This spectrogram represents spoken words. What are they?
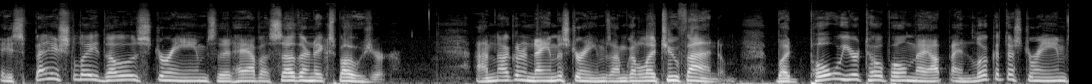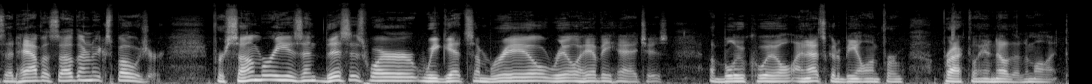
especially those streams that have a southern exposure. I'm not going to name the streams, I'm going to let you find them. But pull your topo map and look at the streams that have a southern exposure. For some reason, this is where we get some real, real heavy hatches of blue quill, and that's going to be on for practically another month.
